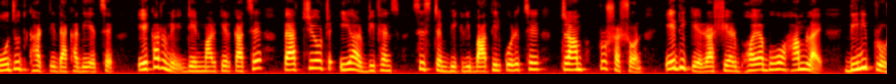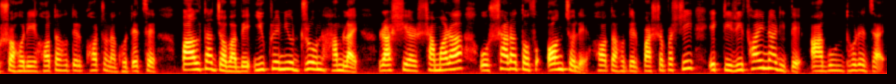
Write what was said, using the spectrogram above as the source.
মজুদ ঘাটতি দেখা দিয়েছে। এ কারণে ডেনমার্কের কাছে প্যাট্রিয়ট এয়ার ডিফেন্স সিস্টেম বিক্রি বাতিল করেছে ট্রাম্প প্রশাসন। এদিকে রাশিয়ার ভয়াবহ হামলায় দিনিপ্রো শহরে হতাহতের ঘটনা ঘটেছে। পাল্টা জবাবে ইউক্রেনীয় ড্রোন হামলায় রাশিয়ার সামারা ও সারাতফ অঞ্চলে হতাহতের পাশাপাশি একটি রিফাইনারিতে আগুন ধরে যায়।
